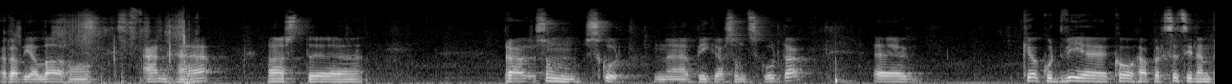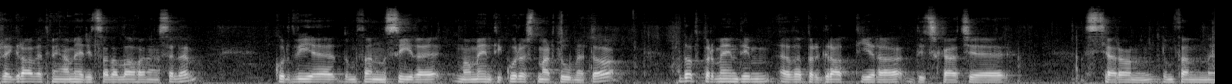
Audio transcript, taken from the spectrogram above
radijallahu anha është pra shumë shkurt në pika shumë të shkurta e, kjo kur të vjen koha për secilën prej grave të pejgamberit sallallahu alejhi ve sellem kur të vjen domethënë në sire momenti kur është martu me to Do të përmendim edhe për gratë tjera diçka që sqaron, domethënë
